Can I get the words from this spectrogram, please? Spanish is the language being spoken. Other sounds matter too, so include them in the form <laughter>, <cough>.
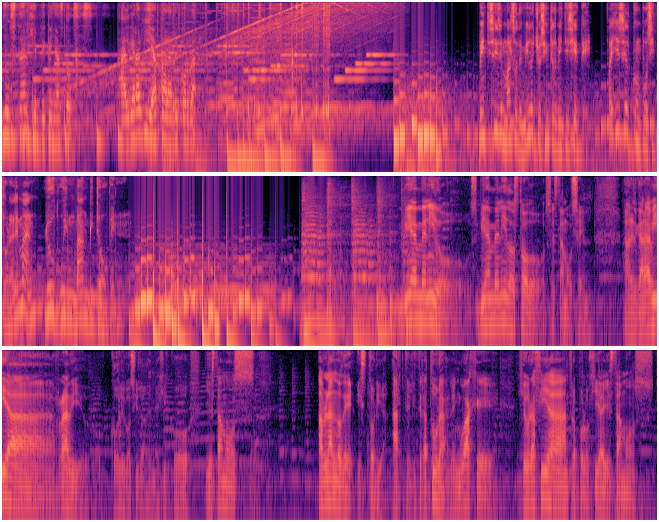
Nostalgia en pequeñas dosis. Algarabía para recordar. ...26 de marzo de 1827... ...fallece el compositor alemán Ludwig van Beethoven. Bienvenidos, bienvenidos todos. Estamos en Algarabía Radio, Código Ciudad de México, y estamos hablando de historia, arte, literatura, lenguaje, geografía, antropología, y estamos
